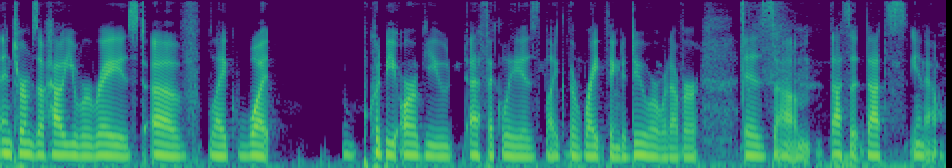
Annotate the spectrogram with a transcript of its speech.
in terms of how you were raised of like what could be argued ethically is like the right thing to do or whatever is um that's it that's you know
